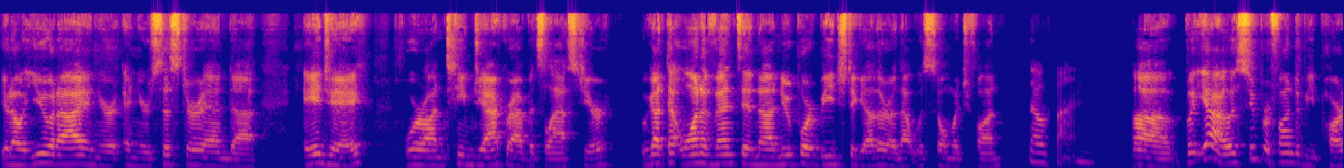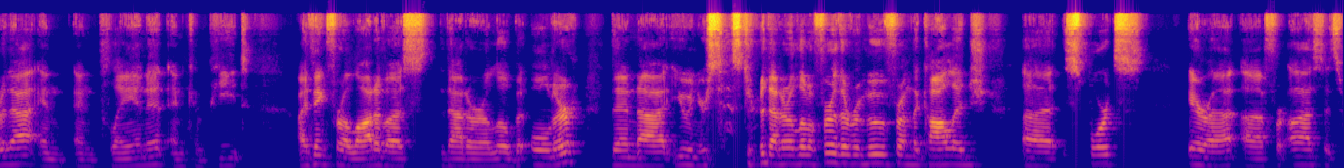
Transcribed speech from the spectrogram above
you know, you and I and your and your sister and uh AJ were on Team Jackrabbits last year. We got that one event in uh, Newport Beach together, and that was so much fun. So fun. Uh, but yeah, it was super fun to be part of that and and play in it and compete. I think for a lot of us that are a little bit older than uh, you and your sister, that are a little further removed from the college uh, sports era, uh, for us, it's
